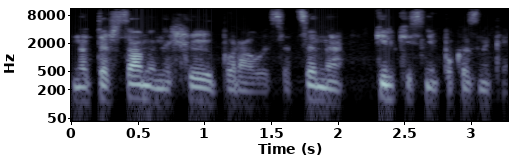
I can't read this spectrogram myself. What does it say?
на те ж саме, на що і опиралися. Це на кількісні показники.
